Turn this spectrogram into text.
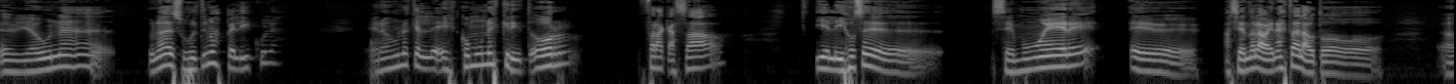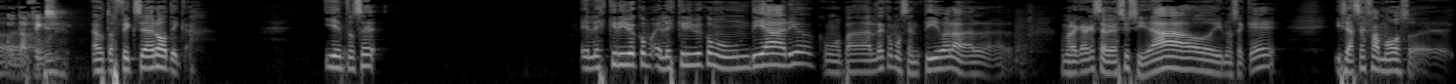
había una, una de sus últimas películas. Era una que es como un escritor fracasado y el hijo se, se muere eh, haciendo la vaina esta del auto... ah. ¿cómo es? Autoasfixia erótica. Y entonces él escribe como él escribe como un diario como para darle como sentido a la, a la- como la cara que se había suicidado y no sé qué y se hace famoso Eh,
